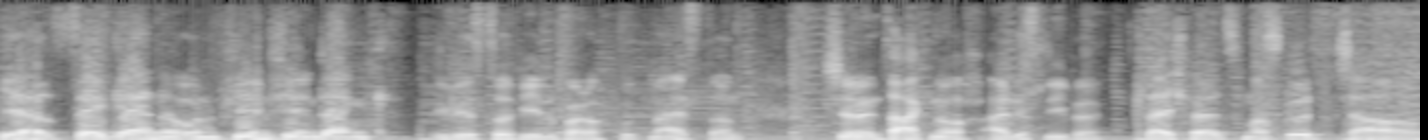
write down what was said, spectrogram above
Ja, sehr gerne und vielen, vielen Dank. Die wirst du auf jeden Fall auch gut meistern. Schönen Tag noch, alles Liebe. Gleichfalls, mach's gut. Ciao.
